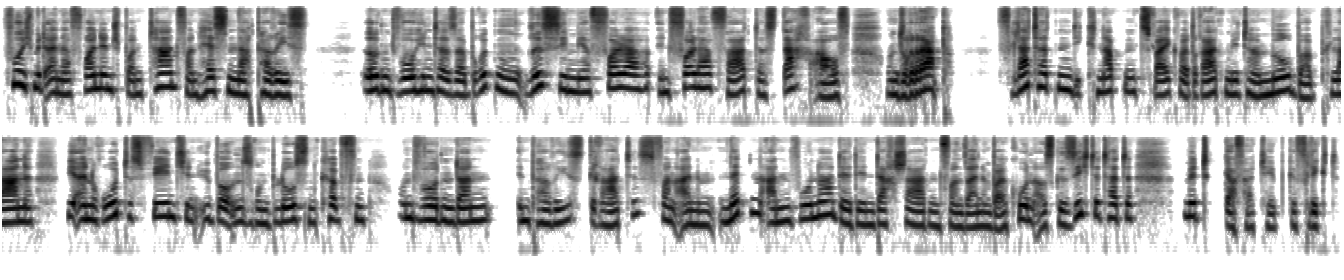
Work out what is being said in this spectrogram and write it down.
fuhr ich mit einer Freundin spontan von Hessen nach Paris. Irgendwo hinter Saarbrücken riss sie mir voller, in voller Fahrt das Dach auf und rapp flatterten die knappen zwei Quadratmeter Mürberplane wie ein rotes Fähnchen über unseren bloßen Köpfen und wurden dann in Paris gratis von einem netten Anwohner, der den Dachschaden von seinem Balkon aus gesichtet hatte, mit Gaffertape geflickt.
